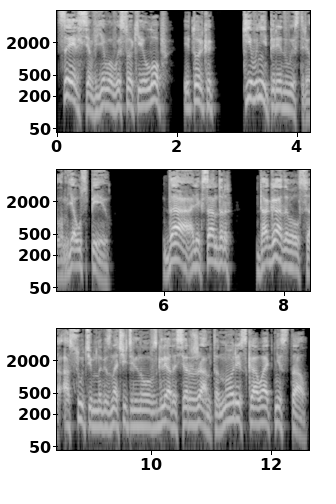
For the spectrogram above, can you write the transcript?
Целься в его высокий лоб и только кивни перед выстрелом, я успею. Да, Александр догадывался о сути многозначительного взгляда сержанта, но рисковать не стал.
